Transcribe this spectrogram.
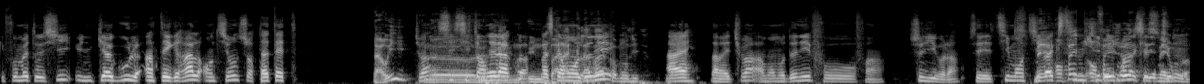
il faut mettre aussi une cagoule intégrale anti-ondes sur ta tête. Bah oui. Tu vois, une- si- si t'en es là, quoi. Une Parce qu'à un moment donné- comme on dit. Ah ouais. Non mais tu vois, à un moment donné, il faut, enfin, je te dis voilà, c'est team Mais anti-vax, en fait, team en fait, moi, jaune, la mêmes. question, quoi.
